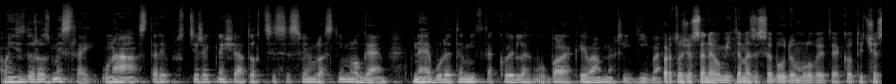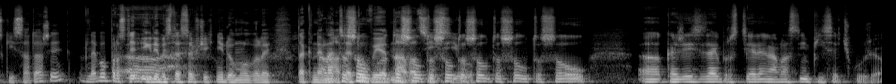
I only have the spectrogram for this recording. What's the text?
A oni si to rozmyslej. U nás tady prostě řekneš, já to chci se svým vlastním logem, ne, budete mít takovýhle obal, jaký vám nařídíme. Protože se neumíte mezi sebou domluvit jako ty český sadaři? Nebo prostě uh, i kdybyste se všichni domluvili, tak nemáte to jsou, tu vyjednávací to jsou, to jsou. To jsou, to jsou, to jsou, uh, každý si tady prostě jede na vlastním písečku, že jo.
